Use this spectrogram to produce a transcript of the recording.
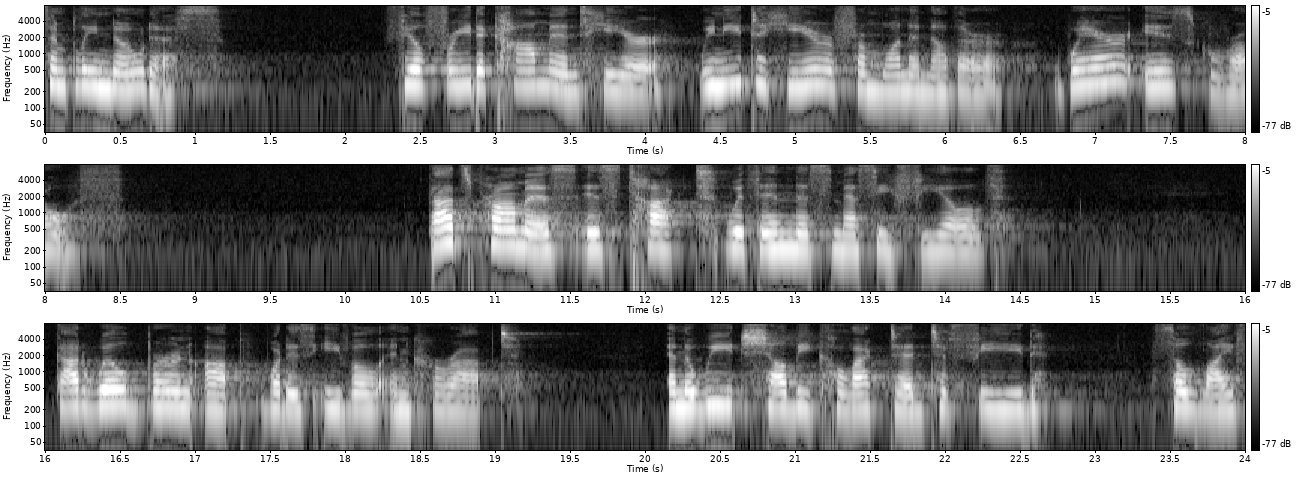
simply notice. Feel free to comment here. We need to hear from one another. Where is growth? God's promise is tucked within this messy field. God will burn up what is evil and corrupt, and the wheat shall be collected to feed, so life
